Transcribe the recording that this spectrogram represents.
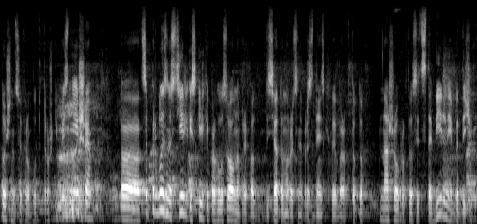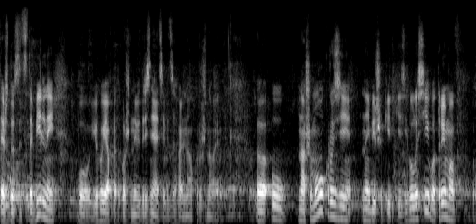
Точна цифра буде трошки пізніше. Е, Це приблизно стільки, скільки проголосувало, наприклад, у 2010 році на президентських виборах. Тобто наш округ досить стабільний, Бердичів теж досить стабільний, бо його явка також не відрізняється від загальноокружної. Е, У нашому окрузі найбільшу кількість голосів отримав е,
